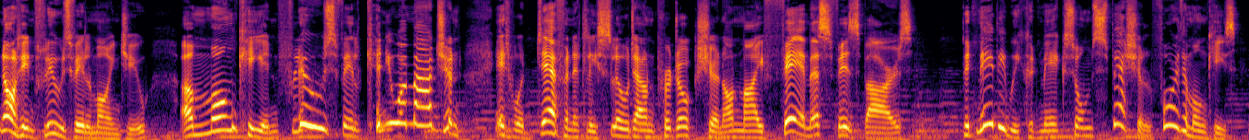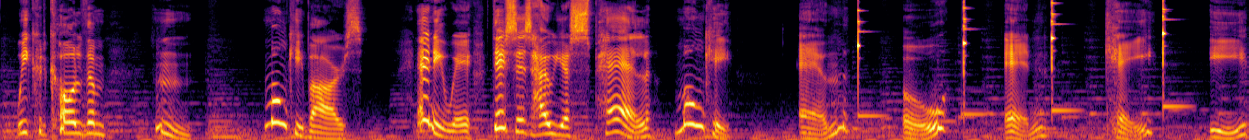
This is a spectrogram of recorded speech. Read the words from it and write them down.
Not in Floozeville, mind you. A monkey in Floozeville, can you imagine? It would definitely slow down production on my famous fizz bars. But maybe we could make some special for the monkeys. We could call them, hmm, monkey bars. Anyway, this is how you spell monkey M O N K E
